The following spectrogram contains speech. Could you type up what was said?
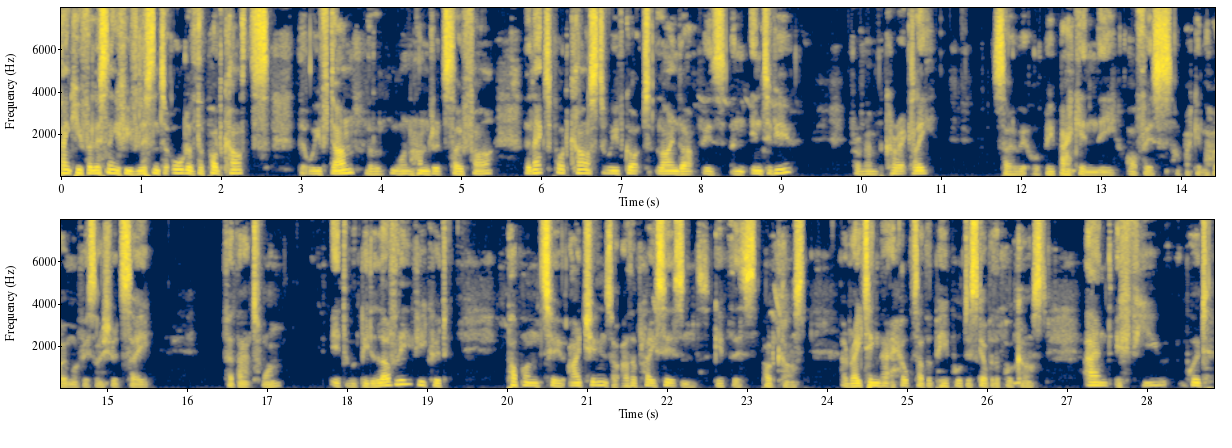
Thank you for listening. If you've listened to all of the podcasts that we've done, the 100 so far, the next podcast we've got lined up is an interview, if I remember correctly. So it will be back in the office, or back in the home office, I should say, for that one. It would be lovely if you could pop onto iTunes or other places and give this podcast a rating that helps other people discover the podcast. And if you would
